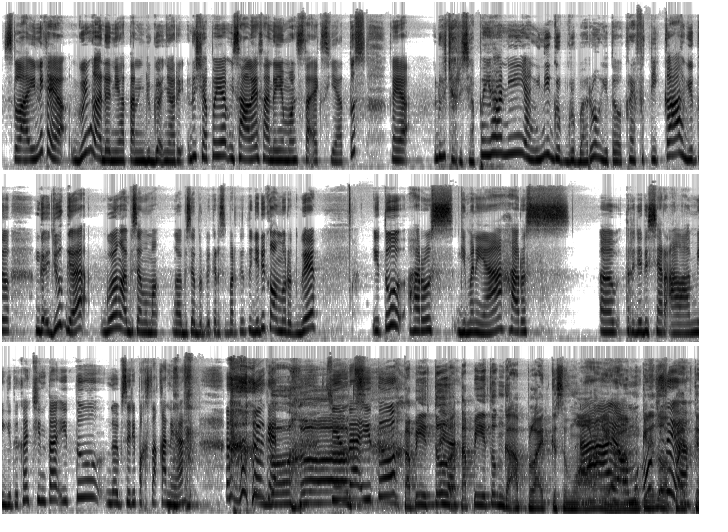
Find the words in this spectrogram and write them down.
Setelah ini kayak gue nggak ada niatan juga nyari aduh siapa ya? Misalnya seandainya Monster X ya terus kayak aduh cari siapa ya nih yang ini grup-grup baru? gitu. Krevetika gitu. Nggak juga. Gue nggak bisa nggak bisa berpikir seperti itu. Jadi kalau menurut gue itu harus gimana ya harus eh, terjadi secara alami gitu kan cinta itu nggak bisa dipaksakan ya kayak cinta itu tapi itu Iya. tapi itu nggak applied ke semua Ah, orang ya. ya, mungkin oh itu gitu ya? applied ke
